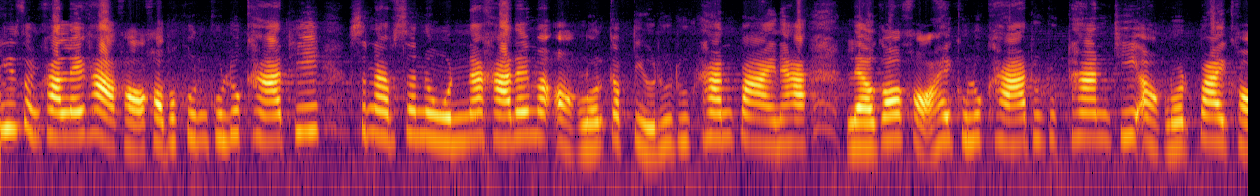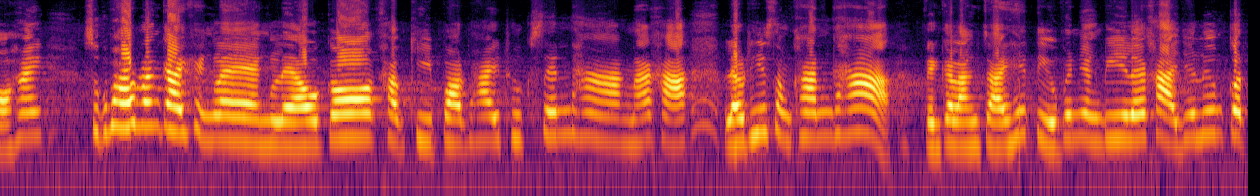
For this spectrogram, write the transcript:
ที่สำคัญเลยค่ะ ขอขอบพระคุณคุณลูกค้าที่สนับสนุนนะคะ ได้มาออกรถกับติ๋วทุกๆ ท่านไปนะคะ แล้วก็ขอให้คุณลูกค้าทุกๆ ท่านที่ออกรถไปขอให้ สุขภาพร่างกายแข็งแรงแล้วก็ขับขี่ปลอดภัยทุกเส้นทางนะคะ แล้วที่สำคัญค่ะ เป็นกำลังใจให้ติ๋วเป็นอย่างดีเลยค่ะ อย่าลืมกด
